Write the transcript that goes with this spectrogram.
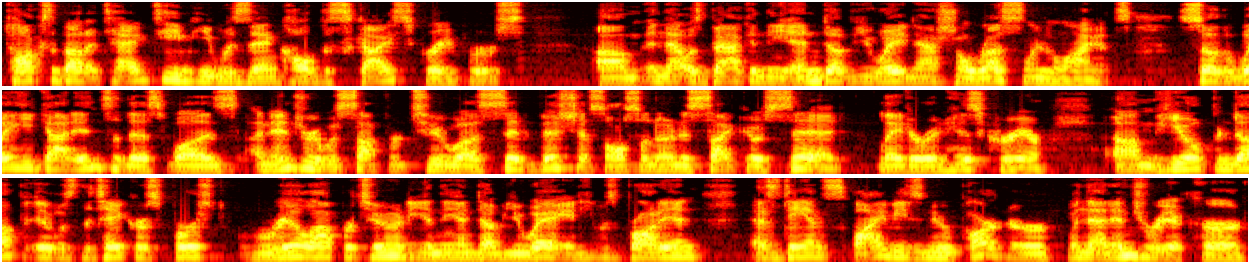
talks about a tag team he was in called the Skyscrapers. Um, and that was back in the NWA National Wrestling Alliance. So the way he got into this was an injury was suffered to uh, Sid Vicious, also known as Psycho Sid, later in his career. Um, he opened up, it was the Taker's first real opportunity in the NWA, and he was brought in as Dan Spivey's new partner when that injury occurred.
